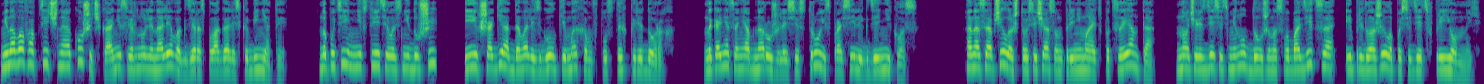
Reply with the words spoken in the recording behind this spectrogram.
Миновав аптечное окошечко, они свернули налево, где располагались кабинеты. На пути им не встретилось ни души, и их шаги отдавались гулким эхом в пустых коридорах. Наконец они обнаружили сестру и спросили, где Никлас. Она сообщила, что сейчас он принимает пациента, но через 10 минут должен освободиться и предложила посидеть в приемной.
